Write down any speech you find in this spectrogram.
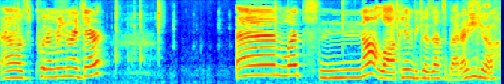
And let's put him in right there. And let's not lock him because that's a bad idea.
